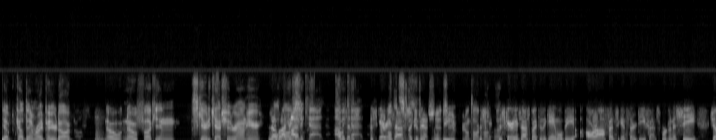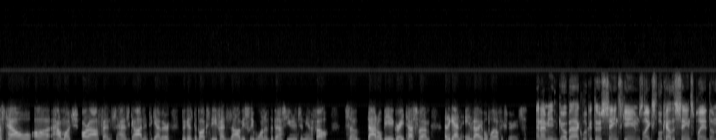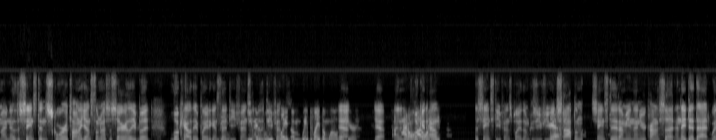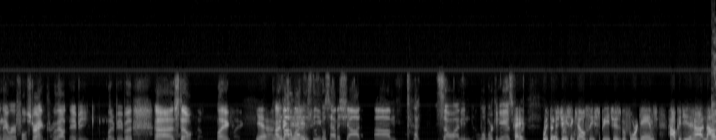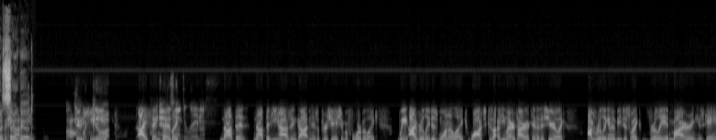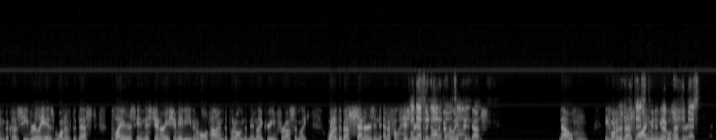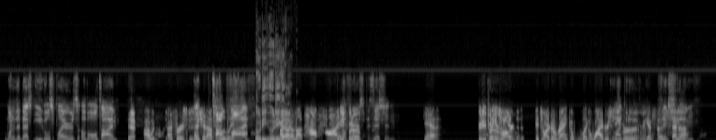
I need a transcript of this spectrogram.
Yep, goddamn right. Pay your dog. No, no fucking scaredy cat shit around here. No, All but I think I have a cat. I I would say the- the scariest aspect of it will be. We don't talk the, about the scariest aspect of the game will be our offense against their defense. We're going to see just how uh, how much our offense has gotten it together because the Bucs defense is obviously one of the best units in the NFL. So that'll be a great test for them. And again, invaluable playoff experience. And I mean, go back, look at those Saints games. Like, look how the Saints played them. I know the Saints didn't score a ton against them necessarily, but look how they played against that defense. Even we defense, played them. We played them well this year. Yeah, and I don't. look I don't at how hate. the Saints defense played them because if you Yeah. can stop them like the Saints did, I mean, then you're kind of set. And they did that when they were at full strength without AB. Let it be, but uh, still, like, Yeah. I The think bottom line is the Eagles have a shot. Um, so I mean, what more can you ask Hey, for? with those Jason Kelce speeches before games, how could you ha- not That have was a so shot? I good. mean, oh Dude, he- god, I think Now that like got the Rona. not that not that he hasn't gotten his appreciation before, but like we, I really just want to like watch because he might retire at the end of this year. Like I'm really gonna be just like really admiring his game because he really is one of the best players in this generation, maybe even of all time, to put on the midnight green for us, and like one of the best centers in NFL history. Well, definitely So, not like, of I really time, think but- that's no. He's one of the One of best the best- linemen in Yeah, Eagles One of the best, one of the best Eagles players of all time. Yeah, I would at first Like, position, absolutely. Top five. Who do you, who do you got? No, not top five. Who do you put first position. Yeah, who do you put but it's hard. To, it's hard to rank a like a wide Who do I put receiver against a Vince center. Young.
